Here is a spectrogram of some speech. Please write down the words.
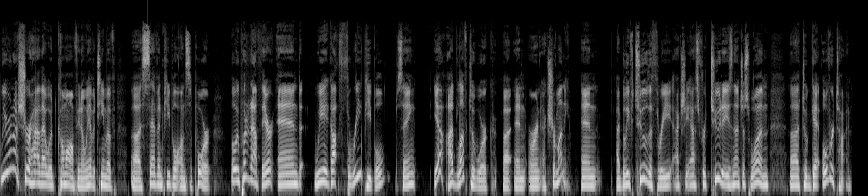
we were not sure how that would come off. You know, we have a team of uh, seven people on support, but we put it out there and we got three people saying, yeah, I'd love to work uh, and earn extra money. And I believe two of the three actually asked for two days, not just one, uh, to get overtime.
